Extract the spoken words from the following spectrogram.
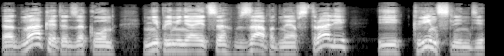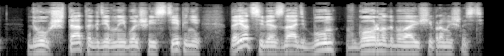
Однако этот закон не применяется в Западной Австралии и Квинсленде, двух штатах, где в наибольшей степени дает себя знать бум в горнодобывающей промышленности.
